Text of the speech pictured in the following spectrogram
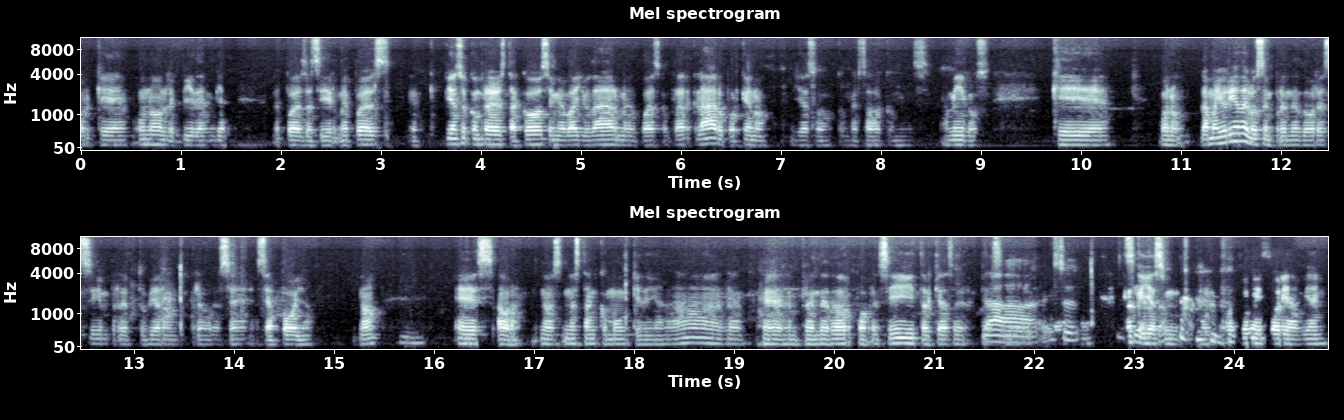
porque uno le pide, bien, le puedes decir, me puedes, eh, pienso comprar esta cosa y me va a ayudar, me lo puedes comprar, claro, ¿por qué no? Y eso conversaba con mis amigos, que, bueno, la mayoría de los emprendedores siempre tuvieron, creo, ese, ese apoyo, ¿no? Mm. Es, ahora, no es, no es, tan común que digan, ah, el, emprendedor pobrecito, ¿qué hace? ah, eso Creo que ya es una historia bien,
